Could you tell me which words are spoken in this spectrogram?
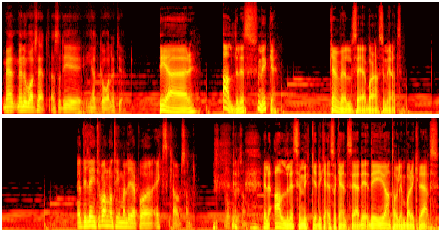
men, men oavsett, alltså det är helt galet ju. Det är alldeles för mycket. Kan vi väl säga bara summerat. Eh, Det lär inte vara någonting man lirar på X-Cloud sen. Eller alldeles för mycket, det kan, så kan jag inte säga. Det, det är ju antagligen vad det krävs.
